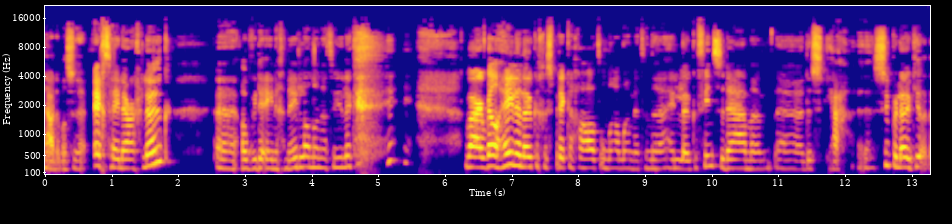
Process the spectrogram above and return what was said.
Nou, dat was echt heel erg leuk. Uh, ook weer de enige Nederlander natuurlijk. maar wel hele leuke gesprekken gehad. Onder andere met een uh, hele leuke Finse dame. Uh, dus ja, superleuk. Ja,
